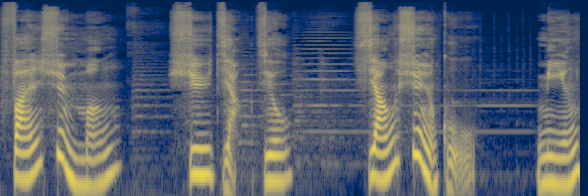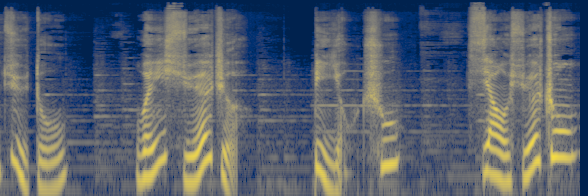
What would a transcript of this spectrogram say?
凡训蒙，须讲究；详训古，明句读。为学者。必有初，小学中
